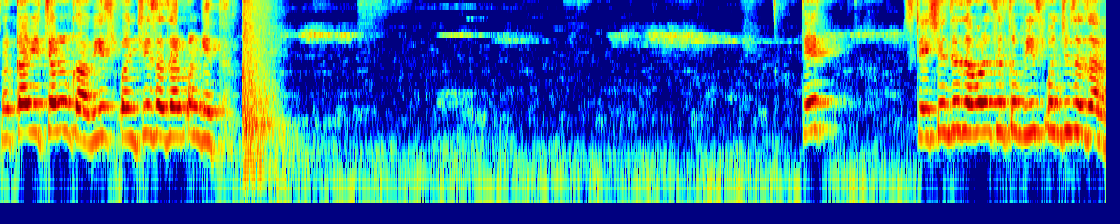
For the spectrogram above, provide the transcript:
तर काय विचारू का? वीस पंचवीस हजार पण घेतात. ते स्टेशनच्या जवळ असेल तर वीस पंचवीस हजार.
